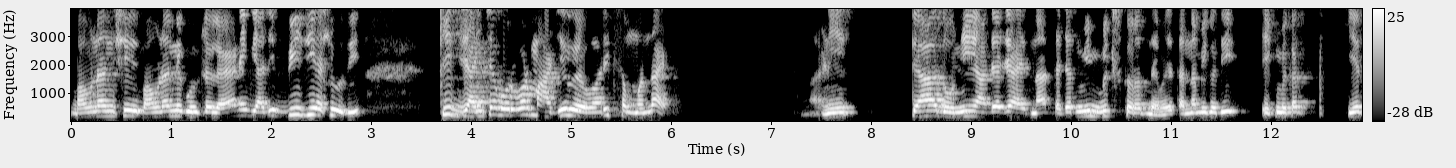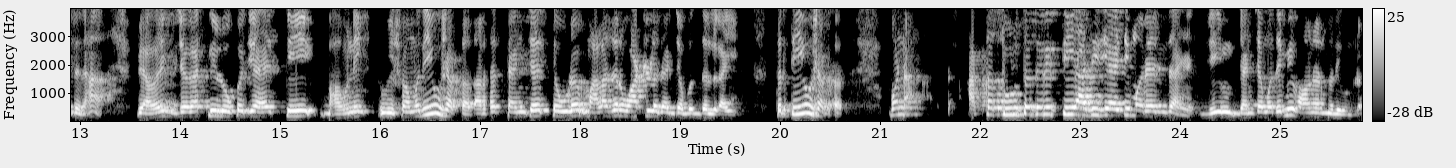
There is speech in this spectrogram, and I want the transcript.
भावनांशी भावनांनी गुंतलेलो आहे. आणि यादी बी जी अशी होती की ज्यांच्या बरोबर माझे व्यावहारिक संबंध आहेत. आणि त्या दोन्ही याद्या ज्या आहेत ना त्याच्यात मी मिक्स करत नाही. म्हणजे त्यांना मी कधी एकमेकात येते हा. व्यावहारिक जगातली लोक जी आहेत ती भावनिक विश्वामध्ये येऊ शकतात. अर्थात त्यांच्या तेवढं मला जर वाटलं त्यांच्याबद्दल काही तर ती येऊ शकतात. पण आता तूर्त तरी ती आधी जी आहे ती मर्यादित आहे. जी ज्यांच्यामध्ये मी भावनांमध्ये गुंतलो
